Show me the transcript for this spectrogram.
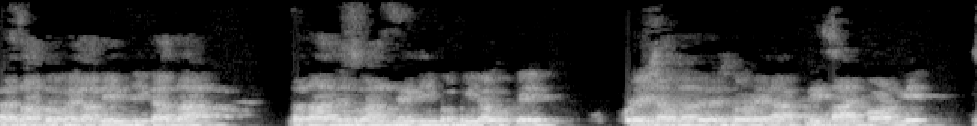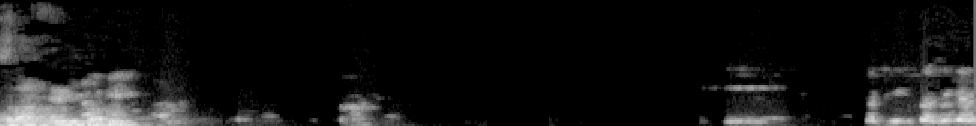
ਮੈਂ ਸਭ ਤੋਂ ਪਹਿਲਾਂ ਬੇਨਤੀ ਕਰਦਾ ਸਰਦਾਰ ਜਸਵੰਤ ਸਿੰਘ ਜੀ ਪੱਪੀ ਆਓ ਕੇ ਥੋੜੇ ਸ਼ਬਦਾਂ ਦੇ ਵਿੱਚ ਤੁਹਾਡੇ ਨਾਲ ਆਪਣੀ ਸਾਂਝ ਪਾਉਣਗੇ। ਜਸਵੰਤ ਸਿੰਘ ਜੀ ਪੱਪੀ ਠੀਕ ਤਾਂ ਸੀਗਾ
